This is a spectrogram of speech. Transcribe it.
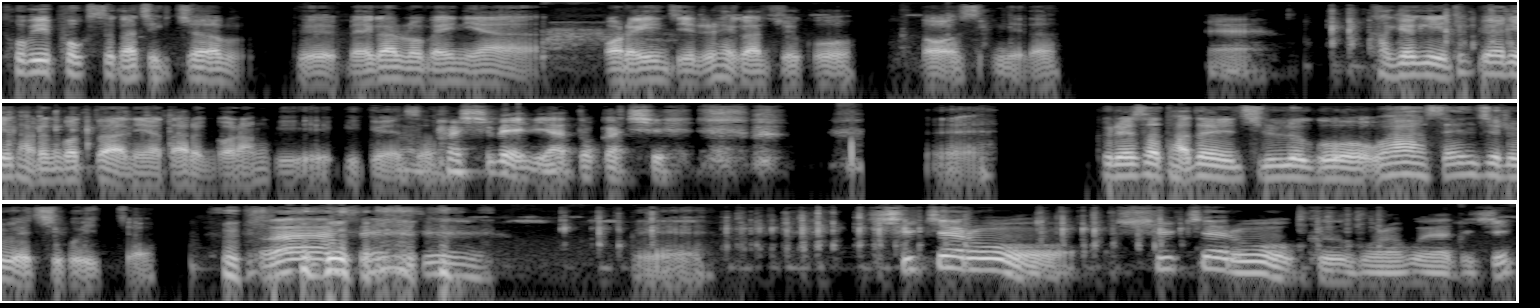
토비 폭스가 직접 그 메갈로메니아 어레인지를 해가지고 넣었습니다. 예. 가격이 특별히 다른 것도 아니야. 다른 거랑 비, 비교해서. 80엔이야 똑같이. 예. 그래서 다들 지르고 와 센즈를 외치고 있죠. 와 센즈. 예. 실제로 실제로 그 뭐라고 해야 되지?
